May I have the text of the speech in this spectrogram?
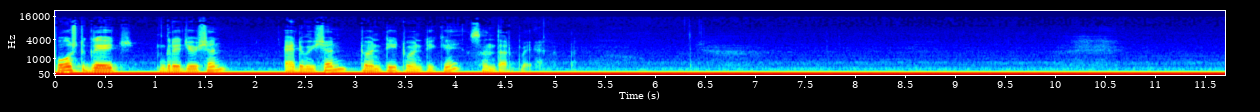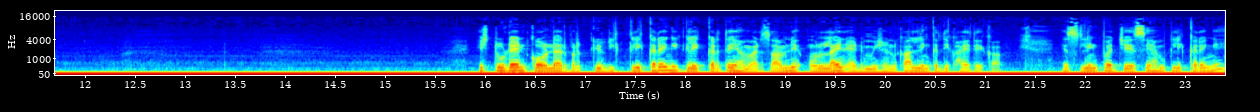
पोस्ट ग्रेज ग्रेजुएशन एडमिशन 2020 के संदर्भ में। स्टूडेंट कॉर्नर पर क्लिक करेंगे, क्लिक करते ही हमारे सामने ऑनलाइन एडमिशन का लिंक दिखाई देगा। इस लिंक पर जैसे हम क्लिक करेंगे।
